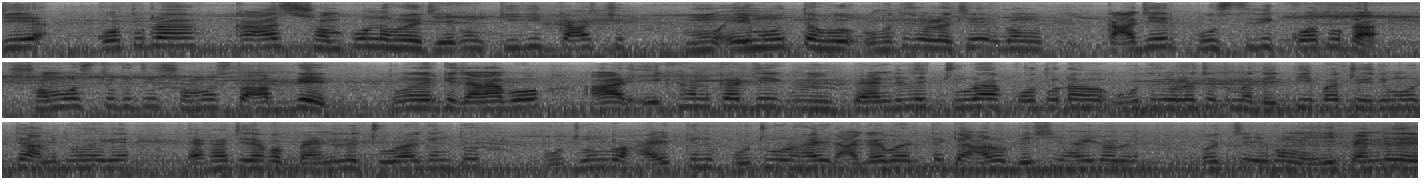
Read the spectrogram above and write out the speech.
যে কতটা কাজ সম্পন্ন হয়েছে এবং কী কী কাজ এই মুহূর্তে হতে চলেছে এবং কাজের প্রস্তুতি কতটা, সমস্ত কিছু, সমস্ত আপডেট তোমাদেরকে জানাব। আর এখানকার যে প্যান্ডেলের চূড়া কতটা হতে চলেছে তোমরা দেখতেই পাচ্ছ ইতিমধ্যে। আমি তোমাদেরকে দেখাচ্ছি, দেখো প্যান্ডেলের চূড়া কিন্তু প্রচণ্ড হাইট কিন্তু প্রচুর হাইট আগের বাড়ি থেকে আরও বেশি হাইট হবে, হচ্ছে এবং এই প্যান্ডেলে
